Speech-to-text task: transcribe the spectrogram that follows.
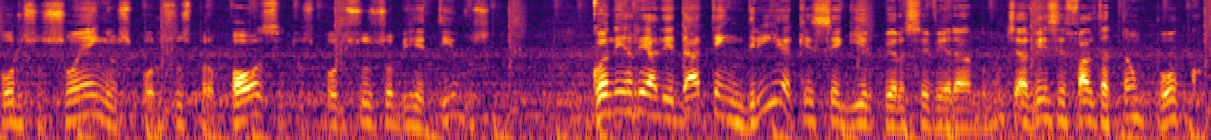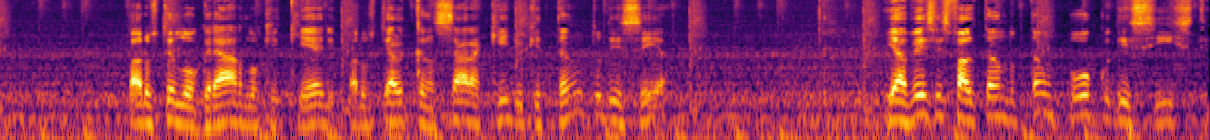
por seus sonhos, por seus propósitos, por seus objetivos, quando em realidade tendria que seguir perseverando. Muitas vezes falta tão pouco para você lograr o que quer, para você alcançar aquilo que tanto deseja. E às vezes faltando tão pouco desiste,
